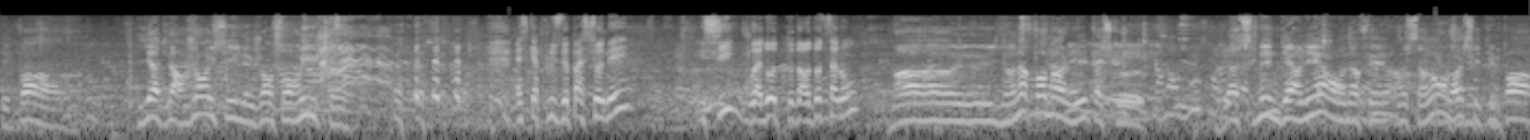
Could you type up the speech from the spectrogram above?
C'est pas. Il y a de l'argent ici, les gens sont riches. Est-ce qu'il y a plus de passionnés ici ou à dans d'autres salons? Bah, euh, il y en a pas mal, oui, parce que la semaine dernière, on a fait un salon, là, c'était pas,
